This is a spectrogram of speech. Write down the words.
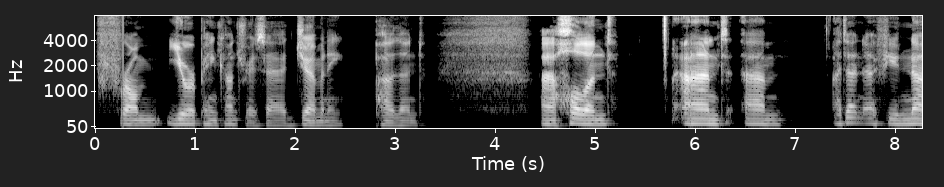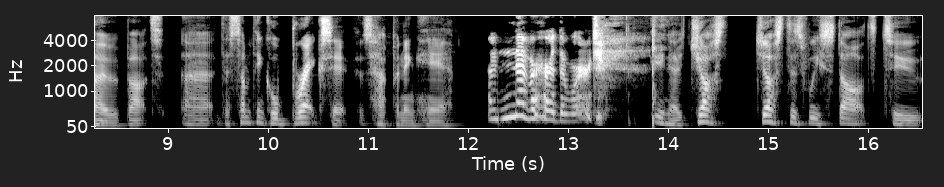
from European countries, uh, Germany, Poland, uh, Holland, and um, I don't know if you know, but uh, there's something called Brexit that's happening here. I've never heard the word. you know, just just as we start to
